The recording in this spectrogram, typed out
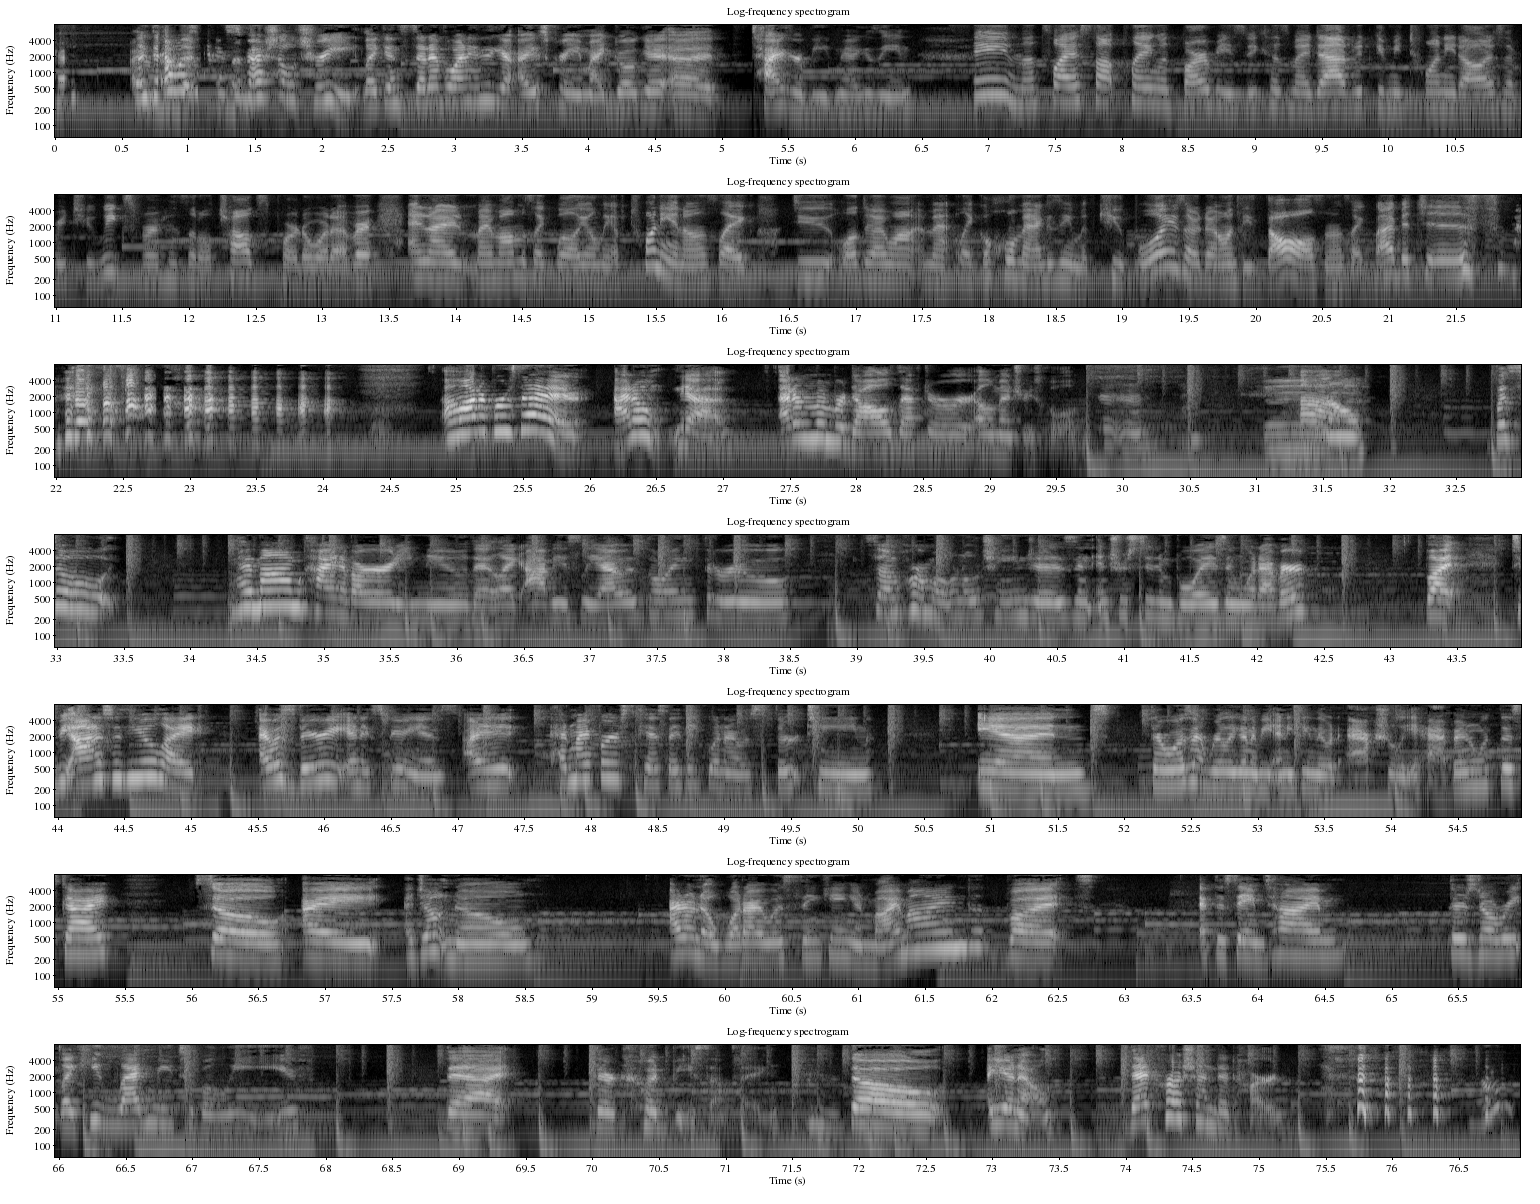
yeah. Like that was my even. special treat. Like instead of wanting to get ice cream, I'd go get a Tiger Beat magazine. Same. That's why I stopped playing with Barbies because my dad would give me twenty dollars every two weeks for his little child support or whatever. And I, my mom was like, "Well, you only have 20. and I was like, "Do well? Do I want a ma- like a whole magazine with cute boys, or do I want these dolls?" And I was like, "Bye, bitches." A hundred percent. I don't. Yeah, I don't remember dolls after elementary school. Mm-mm. Mm, Um, no. But so my mom kind of already knew that, like, obviously I was going through some hormonal changes and interested in boys and whatever. But to be honest with you, like, I was very inexperienced. I had my first kiss, I think, when I was 13, and there wasn't really going to be anything that would actually happen with this guy. So I I don't know I don't know what I was thinking in my mind, but at the same time, there's no re- like he led me to believe that there could be something. Mhm. So, you know, that crush ended hard.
